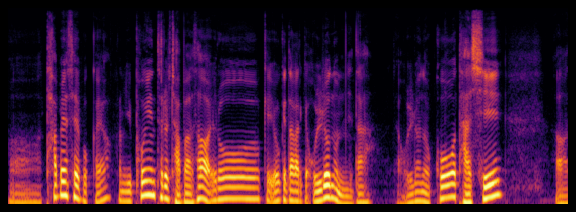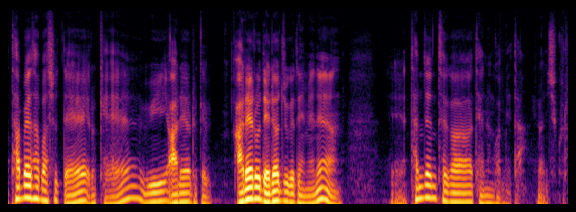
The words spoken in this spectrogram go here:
어, 탑에서 해볼까요? 그럼 이 포인트를 잡아서 이렇게 여기다가 이렇게 올려놓습니다. 자, 올려놓고 다시 어, 탑에서 봤을 때 이렇게 위 아래 이렇게 아래로 내려주게 되면은 예, 탄젠트가 되는 겁니다. 이런 식으로.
